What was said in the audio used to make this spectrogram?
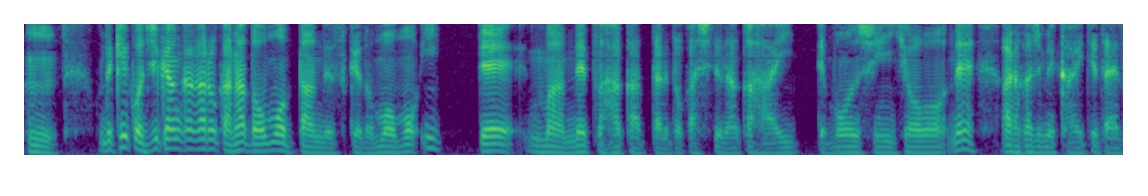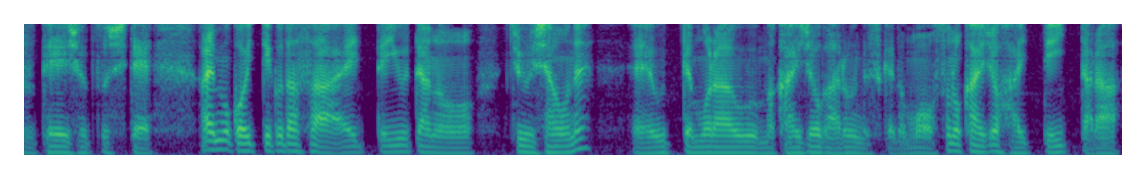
うん。で、結構時間かかるかなと思ったんですけども、もう行っ、まあ熱測ったりとかして中入って問診票をね、あらかじめ書いてたやつ提出して、はい、向こう行ってくださいって言うてあの、注射をね、えー、打ってもらう、まあ、会場があるんですけども、その会場入っていったら、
